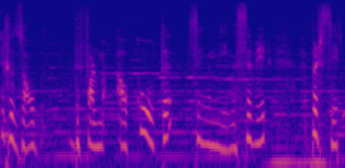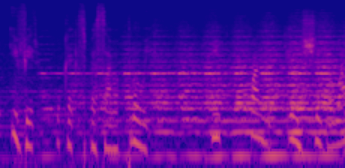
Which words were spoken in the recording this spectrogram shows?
resolve, de forma oculta, sem a menina saber, aparecer e ver o que é que se passava por ali. E quando ele chega lá,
